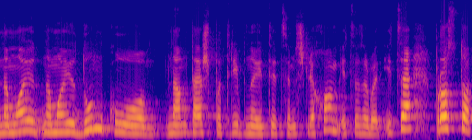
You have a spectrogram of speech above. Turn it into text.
на мою на мою думку, нам теж потрібно йти цим шляхом і це зробити. І це просто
